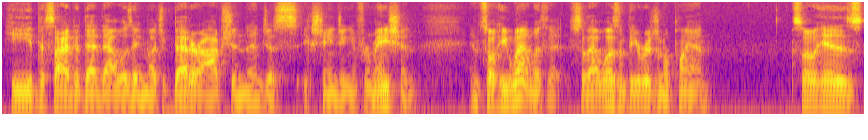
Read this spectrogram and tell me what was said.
he decided that that was a much better option than just exchanging information. And so he went with it. So that wasn't the original plan. So his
